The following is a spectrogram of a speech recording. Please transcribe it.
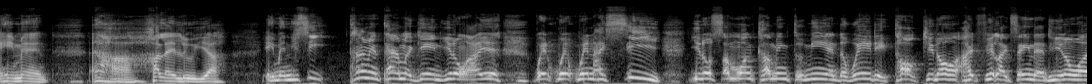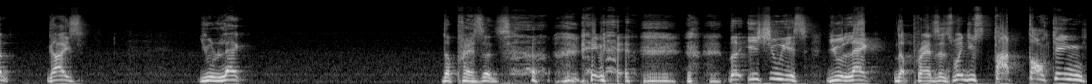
Amen. Ah, hallelujah. Amen. You see, time and time again, you know, I when, when when I see, you know, someone coming to me and the way they talk, you know, I feel like saying that, you know what, guys, you lack the presence. Amen. The issue is you lack the presence. When you start talking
